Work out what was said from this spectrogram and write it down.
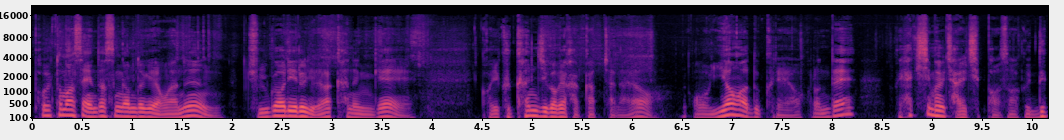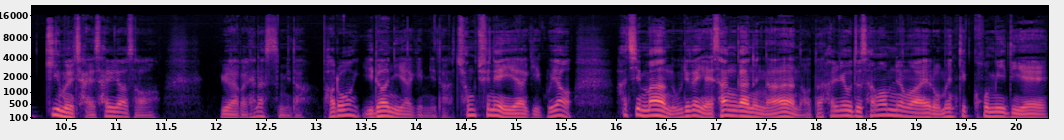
폴 토마스 앤더슨 감독의 영화는 줄거리를 요약하는 게 거의 극한 직업에 가깝잖아요. 어, 이 영화도 그래요. 그런데 그 핵심을 잘 짚어서 그 느낌을 잘 살려서 요약을 해놨습니다. 바로 이런 이야기입니다. 청춘의 이야기고요. 하지만 우리가 예상 가능한 어떤 할리우드 상업 영화의 로맨틱 코미디의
